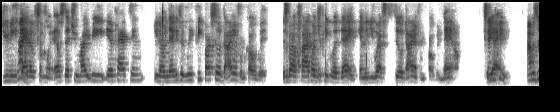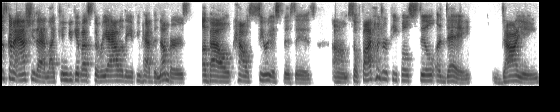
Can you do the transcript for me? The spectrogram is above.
Do you need right. that of someone else that you might be impacting? You know, negatively. People are still dying from COVID. It's about 500 people a day in the U.S. still dying from COVID now. Today. I was just going to ask you that. Like, can you give us the reality, if you have the numbers, about how serious this is? Um, so, 500 people still a day dying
